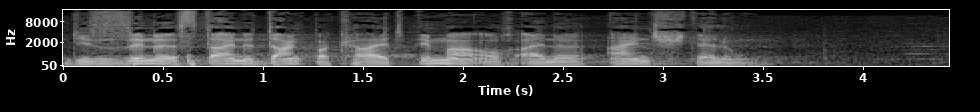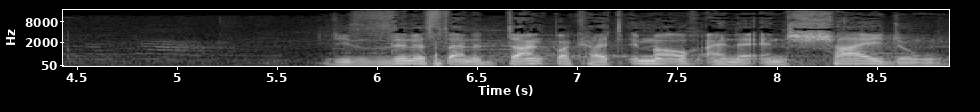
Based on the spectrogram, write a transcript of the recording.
In diesem Sinne ist deine Dankbarkeit immer auch eine Einstellung. In diesem Sinne ist deine Dankbarkeit immer auch eine Entscheidung,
